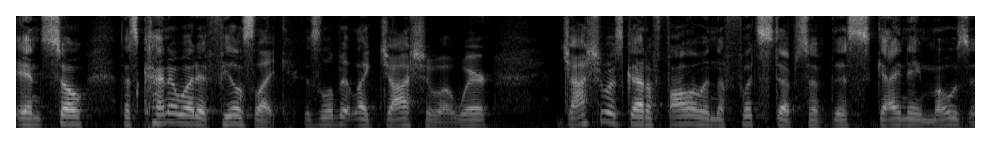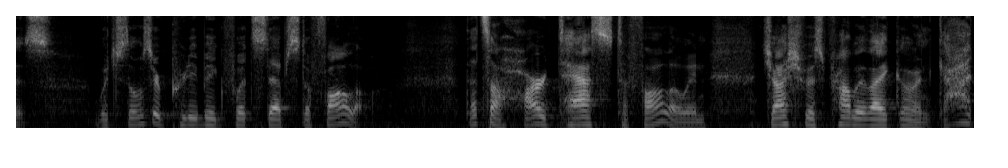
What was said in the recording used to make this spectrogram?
And so that's kind of what it feels like. It's a little bit like Joshua, where Joshua's got to follow in the footsteps of this guy named Moses, which those are pretty big footsteps to follow. That's a hard task to follow. And Joshua's probably like going, God,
